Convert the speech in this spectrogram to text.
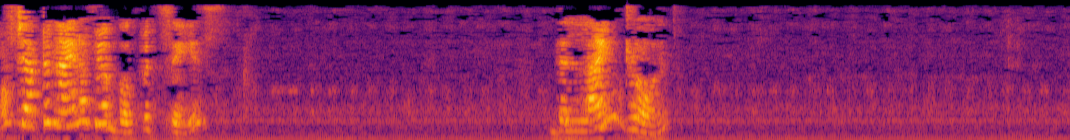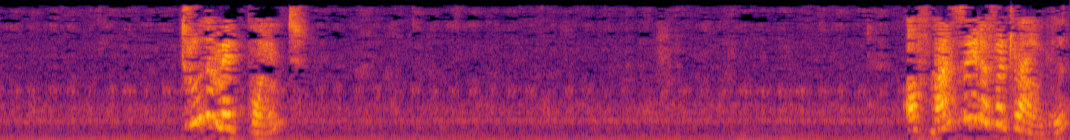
of chapter 9 of your book which says the line drawn through the midpoint of one side of a triangle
